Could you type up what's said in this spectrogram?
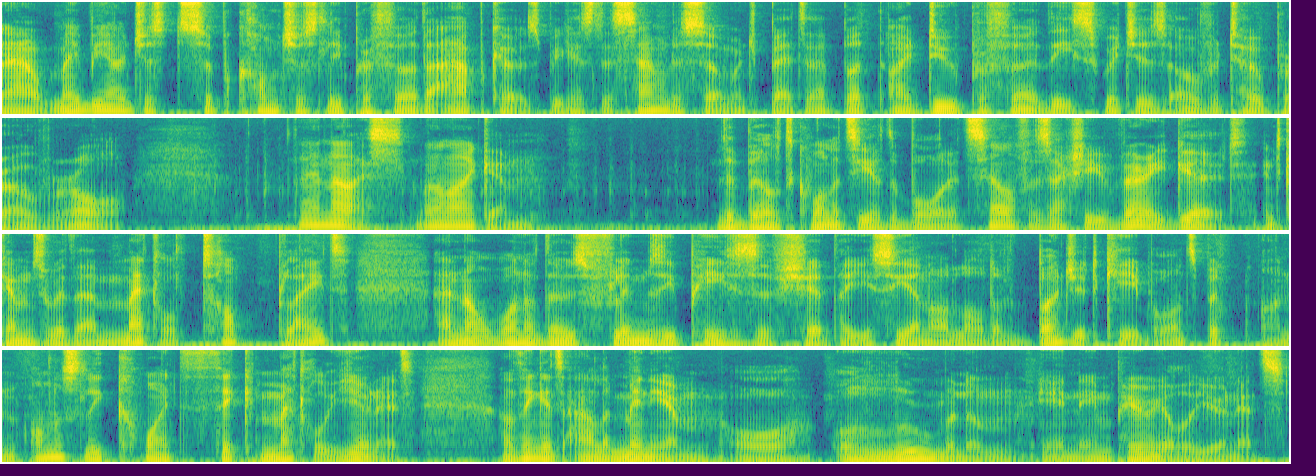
Now, maybe I just subconsciously prefer the ABKOs because the sound is so much better, but I do prefer these switches over Topre overall. They're nice, I like them. The build quality of the board itself is actually very good. It comes with a metal top plate and not one of those flimsy pieces of shit that you see on a lot of budget keyboards, but an honestly quite thick metal unit. I think it's aluminium or aluminum in imperial units.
